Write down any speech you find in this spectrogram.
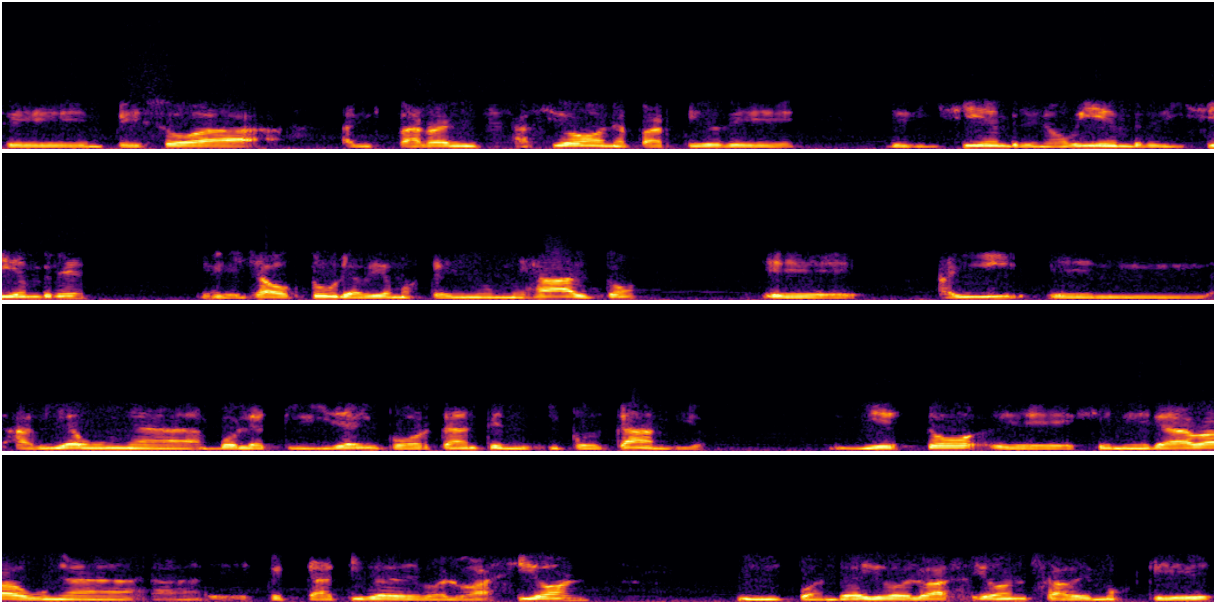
se empezó a, disparar la inflación a partir de, diciembre, noviembre, diciembre, eh, ya octubre habíamos tenido un mes alto, eh, ahí había una volatilidad importante en el tipo de cambio. Y esto eh, generaba una expectativa de evaluación y cuando hay evaluación sabemos que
